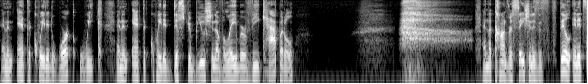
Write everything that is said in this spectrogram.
and an antiquated work week and an antiquated distribution of labor v capital. And the conversation is still in its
